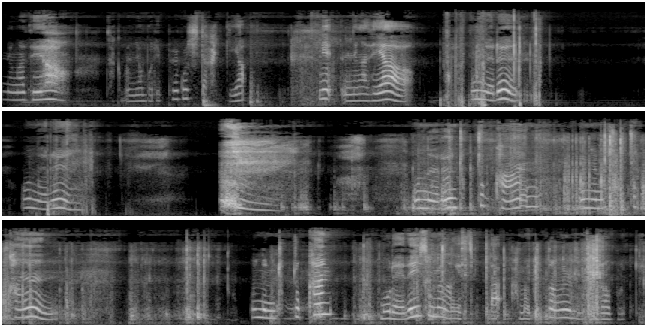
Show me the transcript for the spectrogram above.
안녕하세요. 잠깐만요. 머리 풀고 시작할게요. 네, 안녕하세요. 오늘은, 오늘은, 오늘은 촉촉한, 오늘은 촉촉한, 오늘은 촉촉한 모래를 설명하겠습니다. 한번 뚜껑을 열어볼게요.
